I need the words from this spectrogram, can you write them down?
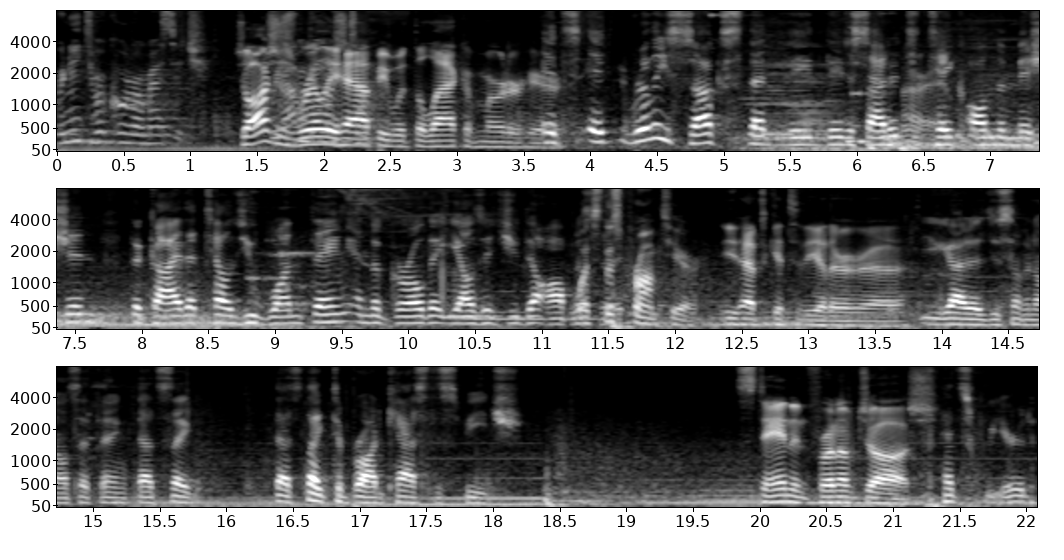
We need to record our message. Josh is really happy with the lack of murder here. It's it really sucks that they, they decided to Alright. take on the mission the guy that tells you one thing and the girl that yells at you the opposite. What's this prompt here? You'd have to get to the other. Uh, You gotta do something else, I think. That's like that's like to broadcast the speech. stand in front of Josh. That's weird.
